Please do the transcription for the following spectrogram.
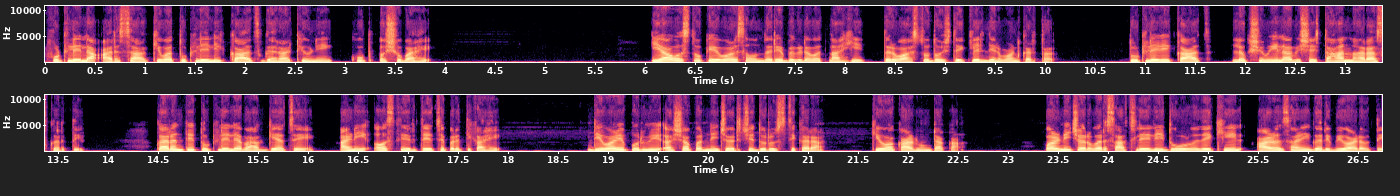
फुटलेला आरसा किंवा तुटलेली काच घरात ठेवणे खूप अशुभ आहे. या वस्तू केवळ सौंदर्य बिघडवत नाहीत तर वास्तुदोष देखील निर्माण करतात. तुटलेली काच लक्ष्मीला विशेषतः नाराज करते कारण ती तुटलेल्या भाग्याचे आणि अस्थिरतेचे प्रतीक आहे. दिवाळीपूर्वी अशा फर्निचरची दुरुस्ती करा किंवा काढून टाका. फर्निचरवर साचलेली धूळ देखील आळस आणि गरिबी वाढवते.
